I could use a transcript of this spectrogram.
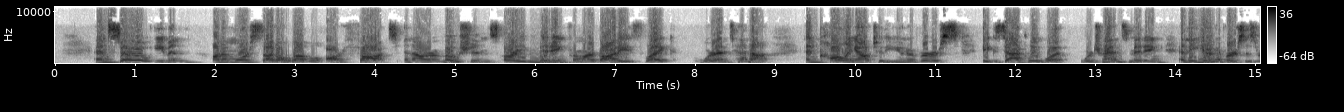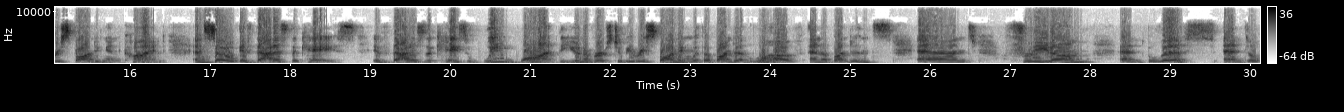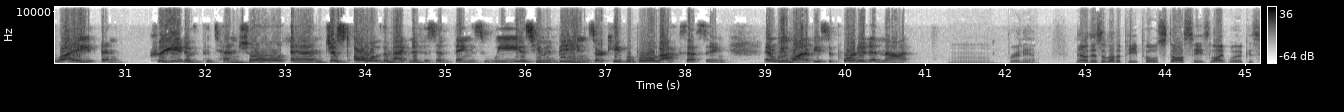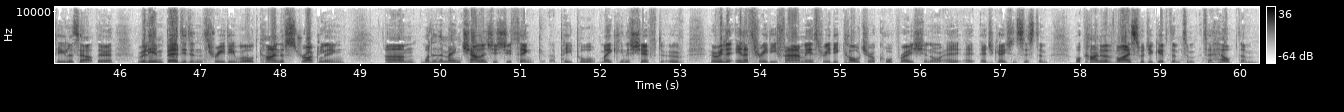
And so, even on a more subtle level, our thoughts and our emotions are emitting from our bodies like we're antenna and calling out to the universe exactly what we're transmitting, and the universe is responding in kind. And so, if that is the case, if that is the case, we want the universe to be responding with abundant love and abundance and freedom and bliss and delight and creative potential and just all of the magnificent things we as human beings are capable of accessing. And we want to be supported in that. Mm, brilliant. Now, there's a lot of people, starseeds, light workers, healers out there, really embedded in the 3D world, kind of struggling. Um, what are the main challenges you think people making the shift who are in a, in a 3D family, a 3D culture, or corporation, or a, a education system? What kind of advice would you give them to, to help them?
